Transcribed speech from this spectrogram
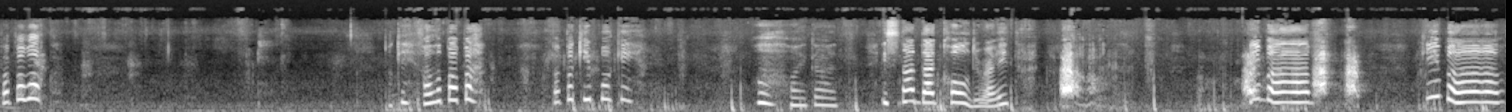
Papa, walk. Okay, follow Papa. Papa, keep walking. Oh my God. It's not that cold, right? Kimbap! Kimbap!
